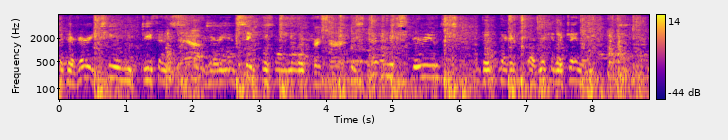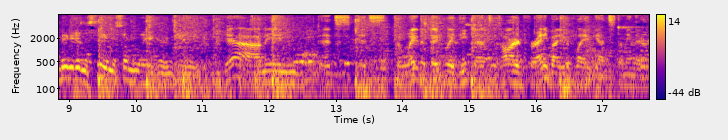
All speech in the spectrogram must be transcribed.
but they're very team defense, yeah. very in sync with one another. For sure. Is that an experience that, like a, a rookie like Jalen, maybe doesn't see in the summer league or in the league? Yeah, I mean, it's it's the way that they play defense is hard for anybody to play against. I mean, they're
